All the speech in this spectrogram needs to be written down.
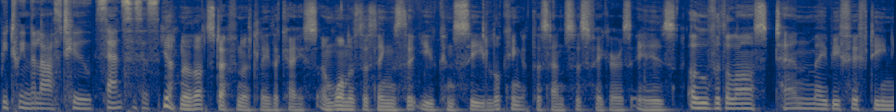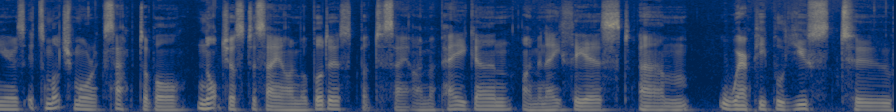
between the last two censuses. Yeah, no, that's definitely the case. And one of the things that you can see looking at the census figures is over the last 10, maybe 15 years, it's much more acceptable not just to say I'm a Buddhist, but to say I'm a pagan, I'm an atheist. Um, where people used to,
